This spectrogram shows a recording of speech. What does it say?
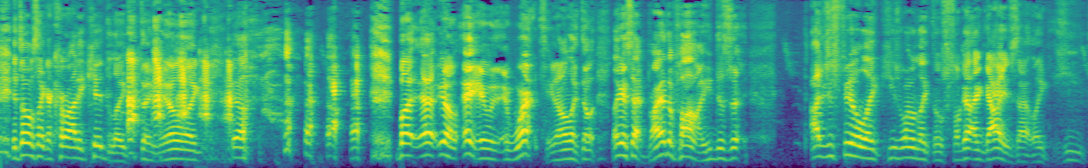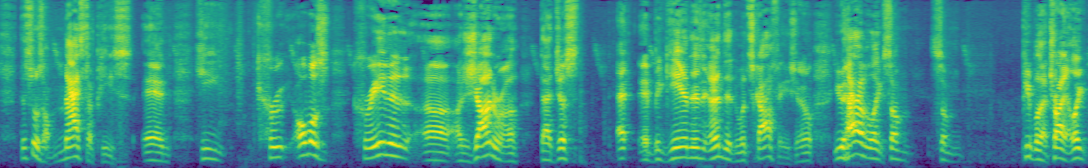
it's almost like a Karate Kid like thing, you know, like you know. but uh, you know, hey, it, it worked, you know. Like the, like I said, Brian De Palma, he does. I just feel like he's one of like those forgotten guys that like he. This was a masterpiece, and he cre- almost created uh, a genre that just it it began and ended with Scarface. You know, you have like some some people that try it, like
